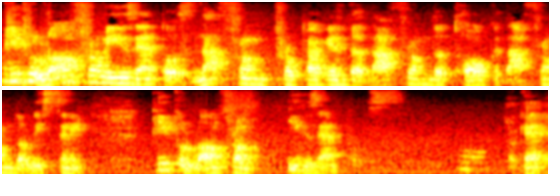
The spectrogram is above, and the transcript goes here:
People learn from examples, not from propaganda, not from the talk, not from the listening. People learn from examples. Okay,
